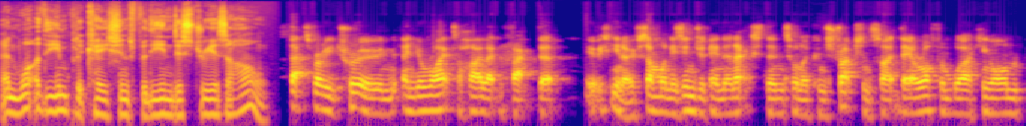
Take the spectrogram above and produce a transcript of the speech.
And what are the implications for the industry as a whole? That's very true. And, and you're right to highlight the fact that you know, if someone is injured in an accident on a construction site, they are often working on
